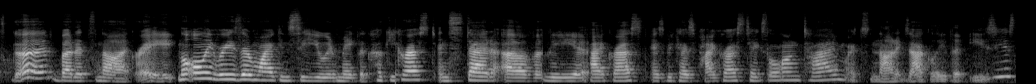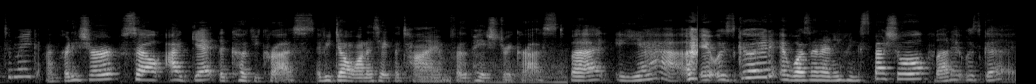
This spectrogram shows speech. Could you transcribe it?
It's good, but it's not great. The only reason why I can see you would make the cookie crust instead of the pie crust is because pie crust takes a long time. It's not exactly the easiest to make, I'm pretty sure. So I get the cookie crust if you don't want to take the time for the pastry crust. But yeah, it was good. It wasn't anything special, but it was good.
